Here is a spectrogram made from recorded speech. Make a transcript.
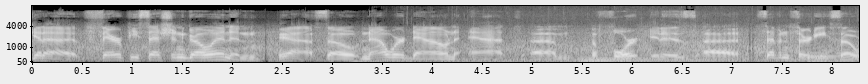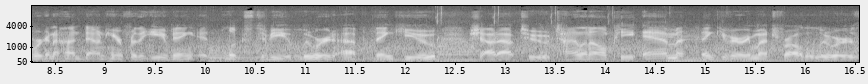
get a therapy session going and yeah so now we're down at um, the fort. It is uh, 7.30 so we're gonna hunt down here for the evening. It looks to be lured up. Thank you. Shout out to Tylenol PM thank you very much for all the lures.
